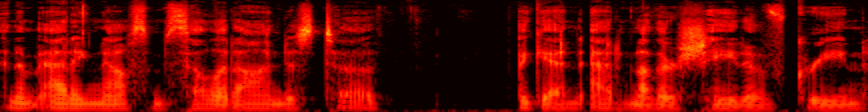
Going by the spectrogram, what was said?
And I'm adding now some Celadon just to, again, add another shade of green.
